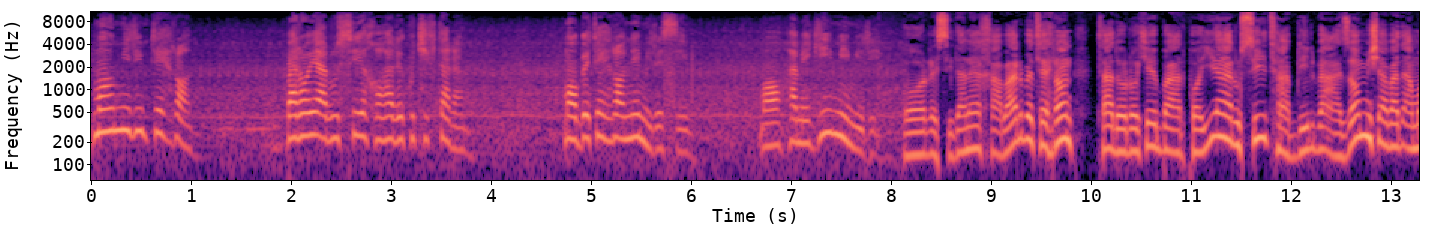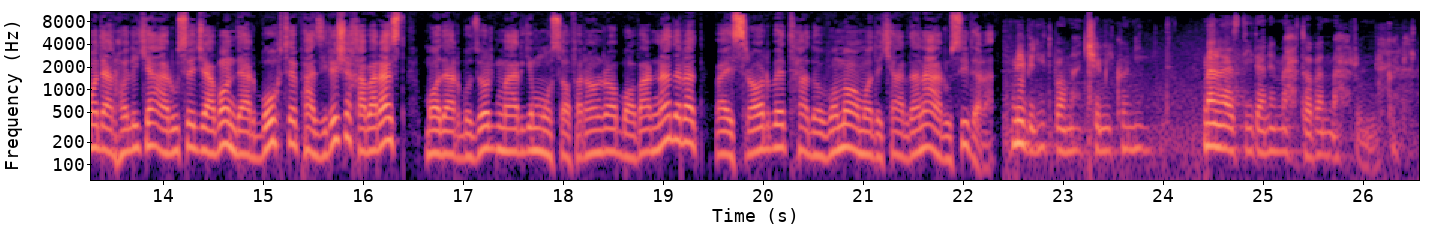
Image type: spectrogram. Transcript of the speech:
ما میریم تهران. برای عروسی خواهر کوچیکترم ما به تهران نمی‌رسیم. ما همگی میمیریم. با رسیدن خبر به تهران تدارک برپایی عروسی تبدیل به عذاب می شود اما در حالی که عروس جوان در بحت پذیرش خبر است مادر بزرگ مرگ مسافران را باور ندارد و اصرار به تداوم آماده کردن عروسی دارد. می‌بینید با من چه می‌کنید؟ منو از دیدن محتابم محروم می‌کنید.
